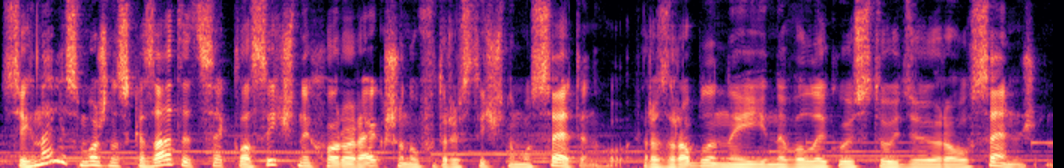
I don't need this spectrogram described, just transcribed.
Сігналіс, можна сказати, це класичний хорор екшен у футуристичному сеттингу, розроблений невеликою студією Rose Engine.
